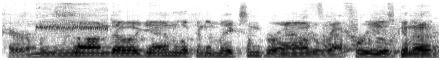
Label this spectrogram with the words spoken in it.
Karamazando again looking to make some ground. A referee is going to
